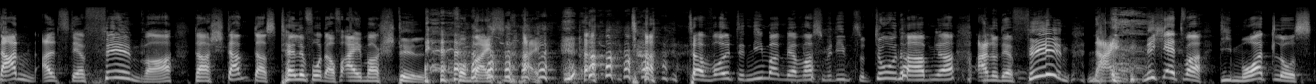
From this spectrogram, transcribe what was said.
dann, als der Film war, da stand das Telefon auf einmal still vom weißen Hai. Da, da wollte niemand mehr was mit ihm zu tun haben, ja. Also der Film, nein, nicht etwa die Mordlust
